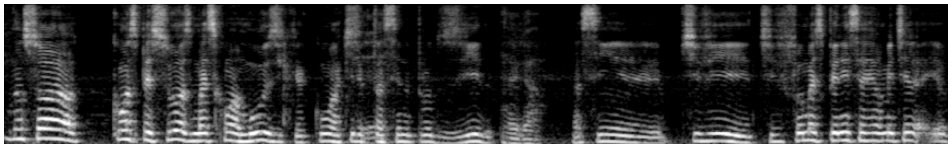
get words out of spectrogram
Não só com as pessoas, mas com a música, com aquilo Sim. que está sendo produzido. Legal. Assim, tive, tive foi uma experiência realmente, eu,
